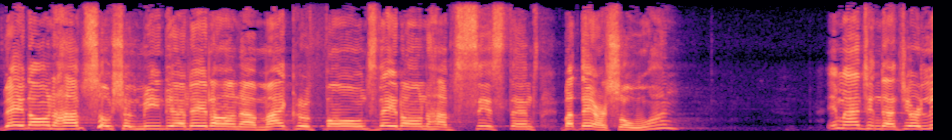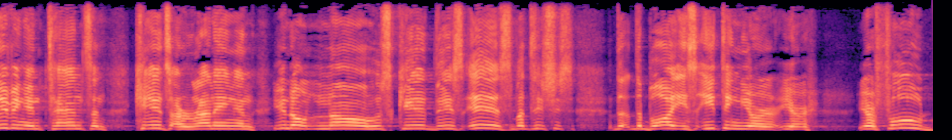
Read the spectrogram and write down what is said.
they don't have social media, they don't have microphones, they don't have systems, but they are so one. Imagine that you're living in tents and kids are running and you don't know whose kid this is, but this is the, the boy is eating your, your, your food.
